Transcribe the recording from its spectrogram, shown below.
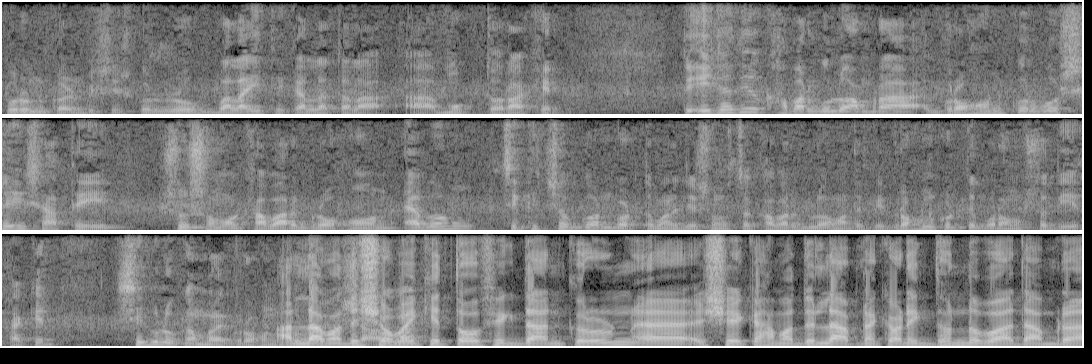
পূরণ করেন। বিশেষ করে রোগ বালাই থেকে আল্লাহ তালা মুক্ত রাখেন। তো এই জাতীয় খাবারগুলো আমরা গ্রহণ করব সেই সাথে সুষম খাবার গ্রহণ এবং চিকিৎসকগণ বর্তমানে যে সমস্ত খাবারগুলো আমাদেরকে গ্রহণ করতে পরামর্শ দিয়ে থাকেন সেগুলোকে আমরা গ্রহণ আল্লাহ আমাদের সবাইকে তৌফিক দান করুন। শেখ আহমদুল্লাহ আপনাকে অনেক ধন্যবাদ। আমরা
